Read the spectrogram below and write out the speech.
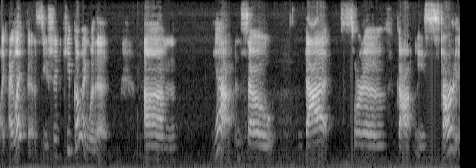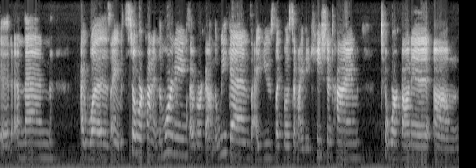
like I like this. You should keep going with it." Um, yeah, and so that sort of got me started, and then I was I would still work on it in the mornings. I would work on the weekends. I used like most of my vacation time to work on it. Um,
